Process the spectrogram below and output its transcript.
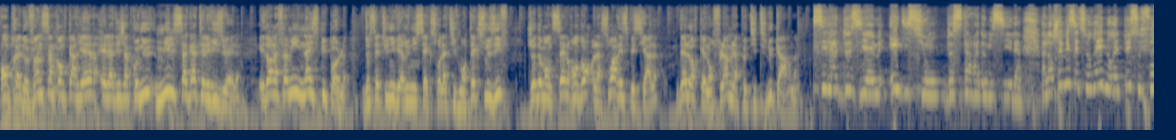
En près de 25 ans de carrière, elle a déjà connu 1000 sagas télévisuelles. Et dans la famille Nice People, de cet univers unisexe relativement exclusif, je demande celle rendant la soirée spéciale dès lors qu'elle enflamme la petite lucarne. C'est la deuxième édition de Star à domicile. Alors jamais cette soirée n'aurait pu se faire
